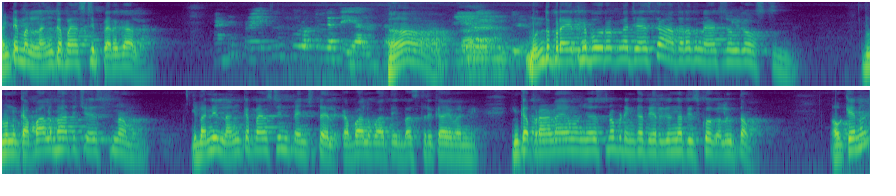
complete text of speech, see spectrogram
అంటే మన లంగ్ కెపాసిటీ పెరగాలి అంటే ప్రయత్నపూర్వకంగా చేయాలి ఆ, ముందు ప్రయత్నపూర్వకంగా చేస్తే ఆ తర్వాత న్యాచురల్గా వస్తుంది. ఇప్పుడు మనం కపాలభాతి చేస్తున్నాము. ఇవన్నీ లంగ్ కెపాసిటీని పెంచుతాయి. కపాలభాతి భస్త్రిక ఇవన్నీ. ఇంకా ప్రాణాయామం చేస్తున్నప్పుడు ఇంకా దీర్ఘంగా తీసుకోగలుగుతాం. ఓకేనా?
